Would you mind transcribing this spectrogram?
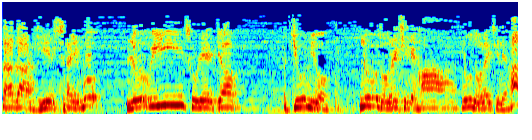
သားသားရင်ဆိုင်ဖို့လိုပြီဆိုတဲ့အကြောင်းအကျိုးမျိုးနှိုးဆော်လိုက်ခြင်းနဲ့ဟာနှိုးဆော်လိုက်ခြင်းနဲ့ဟာ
